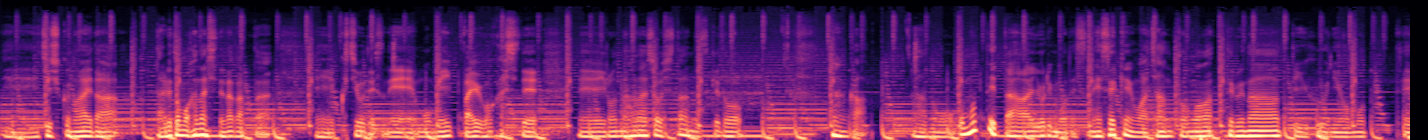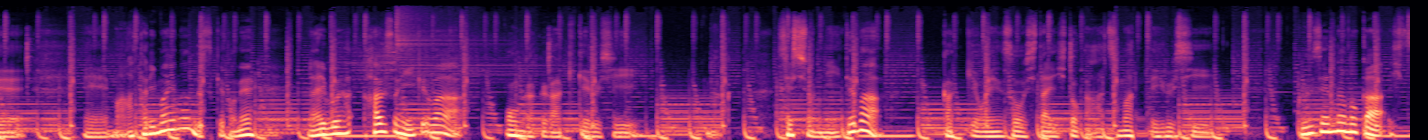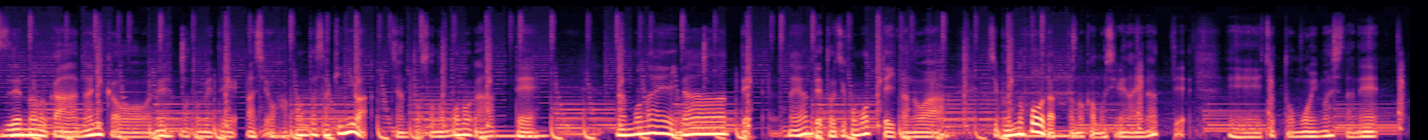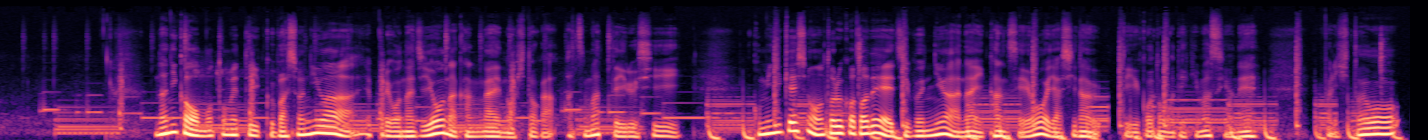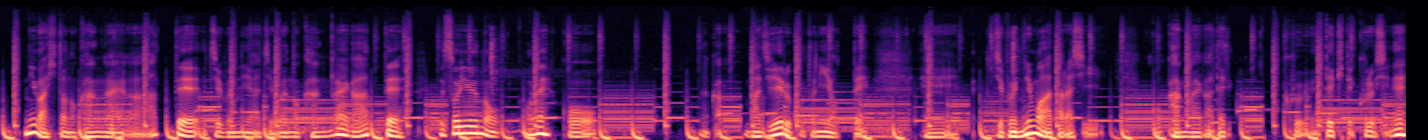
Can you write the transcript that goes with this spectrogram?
えー、自粛の間誰とも話してなかった、え、口をですねもう目いっぱい動かして、えいろんな話をしたんですけどなんかあの思ってたよりもですね世間はちゃんと回ってるなっていうふうに思って、えまあ、当たり前なんですけどねライブハウスに行けば音楽が聴けるしセッションに行けば楽器を演奏したい人が集まっているし偶然なのか必然なのか何かをね求めて足を運んだ先にはちゃんとそのものがあって何もないなーって悩んで閉じこもっていたのは自分の方だったのかもしれないなって、えー、ちょっと思いましたね。何かを求めていく場所にはやっぱり同じような考えの人が集まっているしコミュニケーションをとることで自分にはない感性を養うっていうこともできますよね。やっぱり人には人の考えがあって自分には自分の考えがあってでそういうのをねこうなんか交えることによって、えー、自分にも新しいこう考えがでできてくるしね、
